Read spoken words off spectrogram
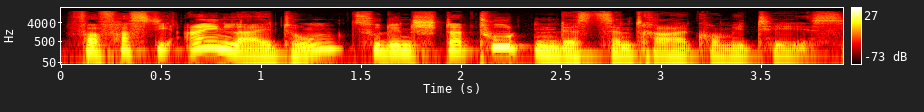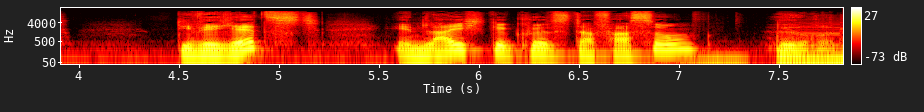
verfasst die Einleitung zu den Statuten des Zentralkomitees, die wir jetzt in leicht gekürzter Fassung hören.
